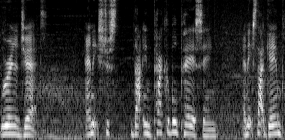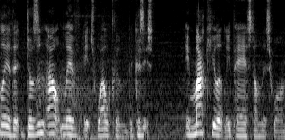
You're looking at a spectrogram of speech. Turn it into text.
we're in a jet. And it's just that impeccable pacing and it's that gameplay that doesn't outlive its welcome because it's immaculately paced on this one.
